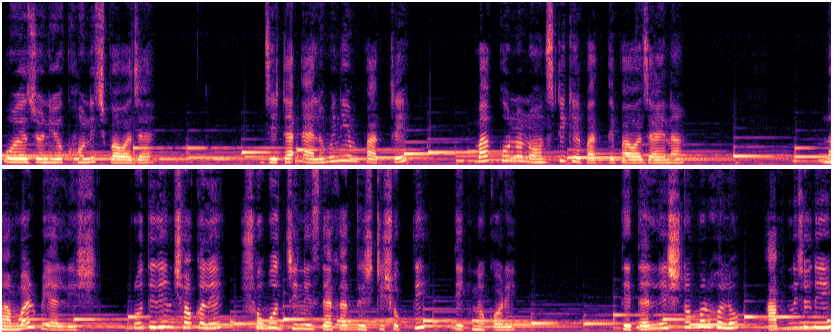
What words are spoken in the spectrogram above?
প্রয়োজনীয় খনিজ পাওয়া যায়। যেটা অ্যালুমিনিয়াম পাত্রে বা কোনো ননস্টিকের পাত্রে পাওয়া যায় না। নাম্বার বিয়াল্লিশ, প্রতিদিন সকালে সবুজ জিনিস দেখার দৃষ্টিশক্তি তীক্ষ্ণ করে। তেতাল্লিশ নম্বর হলো আপনি যদি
